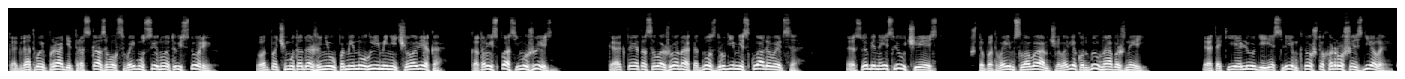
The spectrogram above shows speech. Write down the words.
когда твой прадед рассказывал своему сыну эту историю, он почему-то даже не упомянул имени человека, который спас ему жизнь. Как-то это, соложонок, одно с другим не складывается. Особенно если учесть, что, по твоим словам, человек он был набожный. А такие люди, если им кто что хорошее сделает,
